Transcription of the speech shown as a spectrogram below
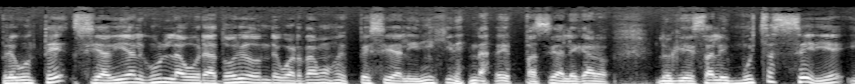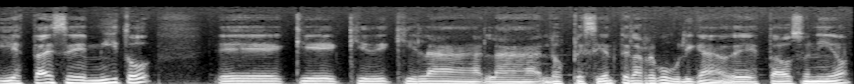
Pregunté si había algún laboratorio donde guardamos especies alienígenas y naves espaciales. Claro, lo que sale en muchas series y está ese mito eh, que, que, que la, la, los presidentes de la República de Estados Unidos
